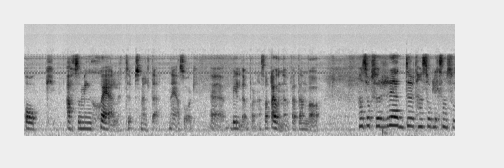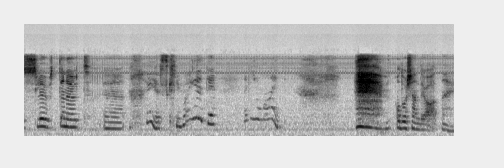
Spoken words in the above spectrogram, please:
Och alltså min själ typ smälte när jag såg eh, bilden på den här svarta hunden för att den var han såg så rädd ut, han såg liksom så sluten ut. Eh, Hej älskling, vad är det? What do you want? Och då kände jag att nej,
